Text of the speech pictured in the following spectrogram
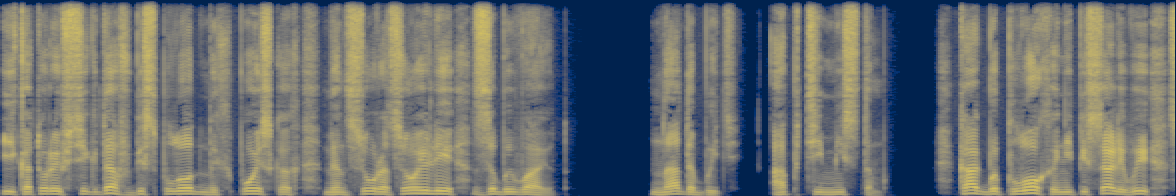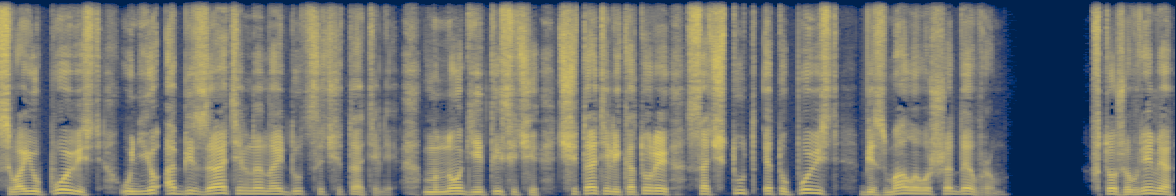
и которое всегда в бесплодных поисках Мензура Цойли забывают. Надо быть оптимистом. Как бы плохо ни писали вы свою повесть, у нее обязательно найдутся читатели. Многие тысячи читателей, которые сочтут эту повесть без малого шедевром. В то же время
